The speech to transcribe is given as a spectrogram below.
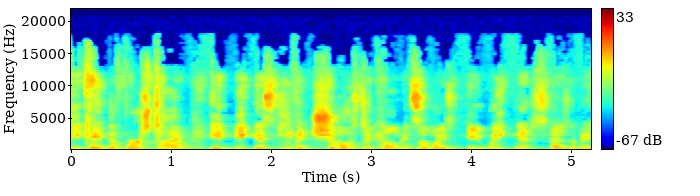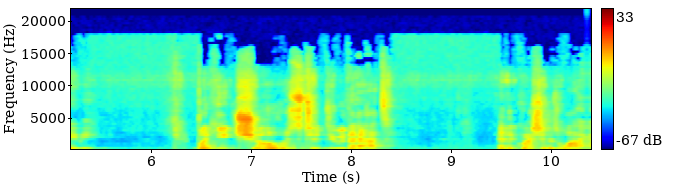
He came the first time in meekness, even chose to come in some ways in weakness as a baby. But he chose to do that. And the question is why?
